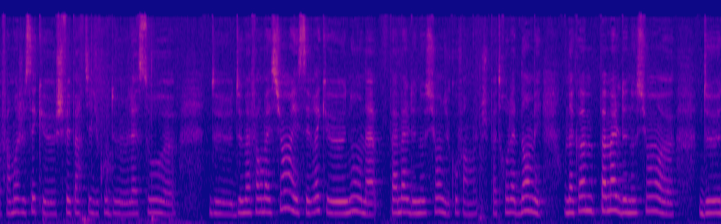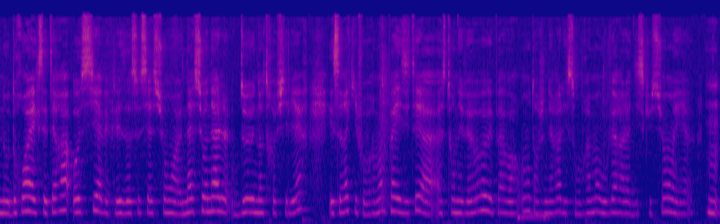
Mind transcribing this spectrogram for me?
Enfin, moi, je sais que je fais partie du coup de l'assaut de, de, ma formation. Et c'est vrai que nous, on a pas mal de notions. Du coup, enfin, moi, je suis pas trop là-dedans, mais on a quand même pas mal de notions de nos droits, etc., aussi avec les associations euh, nationales de notre filière. Et c'est vrai qu'il faut vraiment pas hésiter à, se tourner vers eux et pas avoir honte. En général, ils sont vraiment ouverts à la discussion et euh, mm.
